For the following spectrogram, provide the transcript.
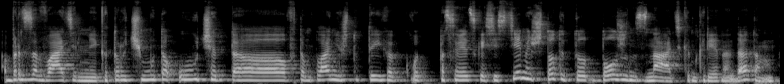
образовательные, которые чему-то учат э, в том плане, что ты как вот по советской системе что ты должен знать конкретно, да, там.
